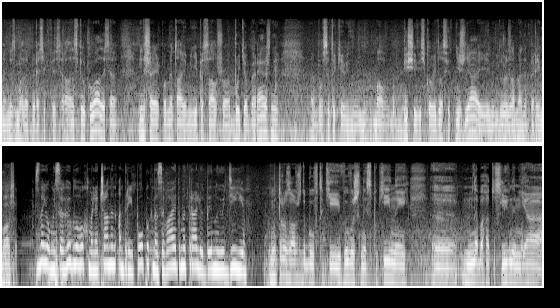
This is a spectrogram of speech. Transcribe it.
ми не змогли пересіктися. Але спілкувалися. Він ще, як пам'ятаю, мені писав, що будь обережний, бо все-таки він мав більший військовий досвід, ніж я, і він дуже за мене переймався. Знайомий загиблого хмельничанин Андрій Попик називає Дмитра людиною дії. Дмитро завжди був такий виважений, спокійний, е, небагатослівним. Я е,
